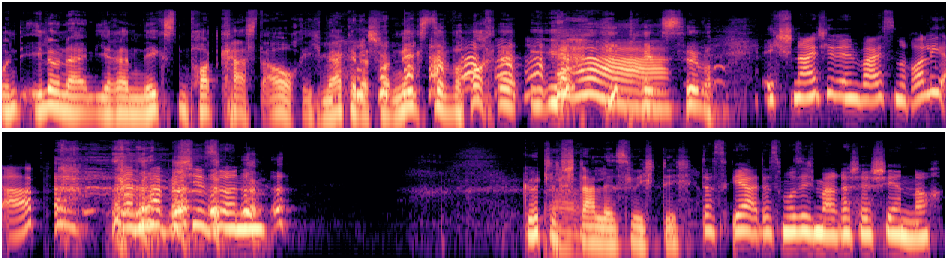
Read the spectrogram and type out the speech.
Und Ilona in ihrem nächsten Podcast auch. Ich merke das schon nächste Woche. Ja. nächste Woche. Ich schneide hier den weißen Rolli ab. Dann habe ich hier so ein. Gürtelschnalle ist wichtig. Das, ja, das muss ich mal recherchieren noch.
